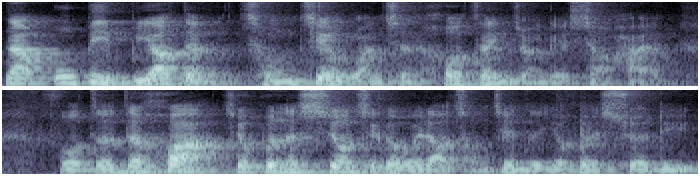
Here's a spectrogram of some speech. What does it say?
那务必不要等重建完成后再移转给小孩，否则的话就不能适用这个围老重建的优惠税率。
